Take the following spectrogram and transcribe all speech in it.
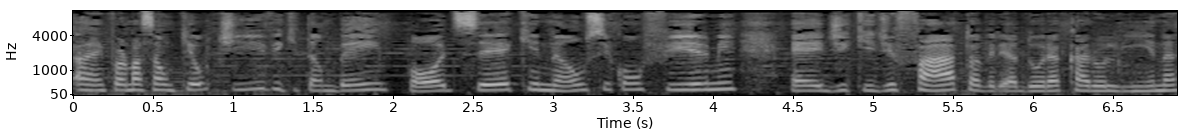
a informação que eu tive, que também pode ser que não se confirme, é de que, de fato, a vereadora Carolina,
